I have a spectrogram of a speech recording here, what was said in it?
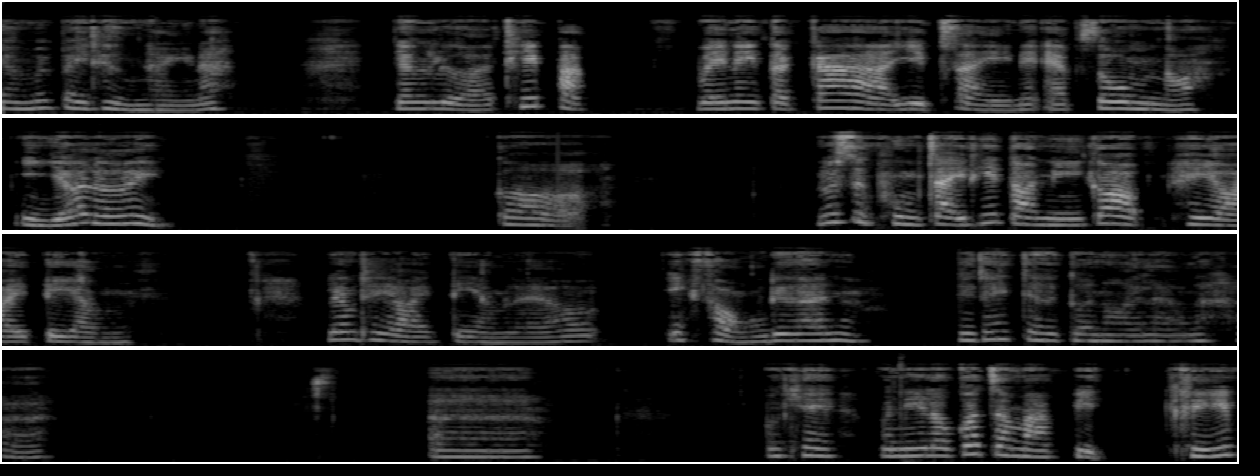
ยังไม่ไปถึงไหนนะ ยังเหลือที่ปักไว้ในตะกร้าหยิบใส่ในแอปส้มเนาะอีกเยอะเลย ก็ รู้สึกภูมิใจที่ตอนนี้ก็ทยอยเตรียม เริ่มทยอยเตรียมแล้ว อีกสองเดือนจะได้เจอตัวน้อยแล้วนะคะอ่าโอเค วันนี้เราก็จะมาปิดคลิป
